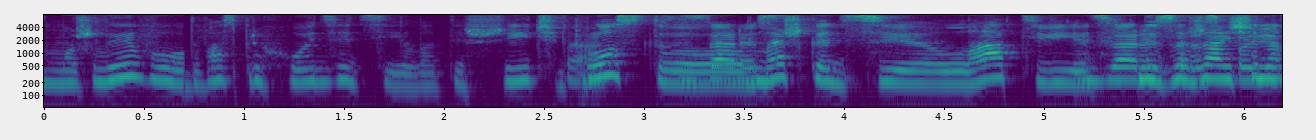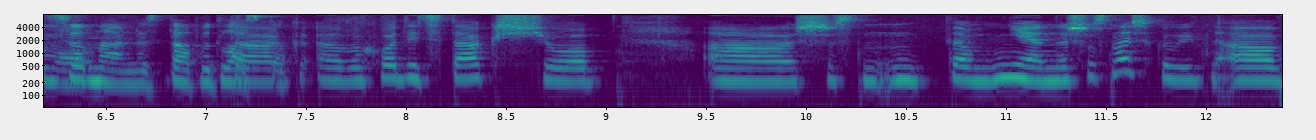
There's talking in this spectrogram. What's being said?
можливо до вас приходять і латиші, чи Так, просто зараз- мешканці Латвії, Зараз незважаючи національність. Так, будь ласка. Так, виходить так, що а, шест... там, ні, не 16 квітня, а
